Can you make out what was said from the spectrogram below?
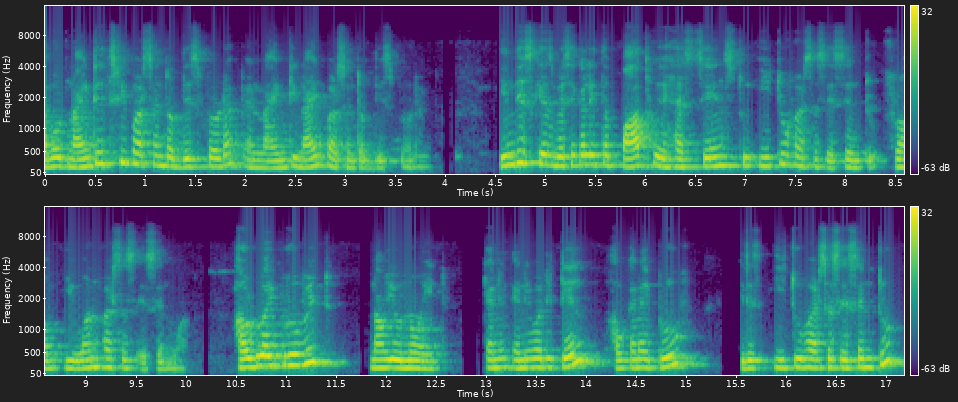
about 93% of this product and 99% of this product. In this case, basically the pathway has changed to E2 versus SN2 from E1 versus SN1. How do I prove it? Now you know it. Can anybody tell how can I prove it is E2 versus SN2?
